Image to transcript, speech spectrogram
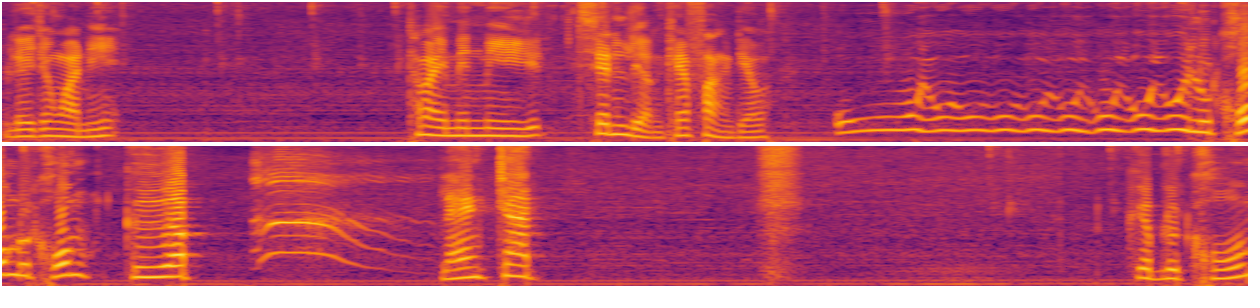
ปเลยจังหวะนี้ทำไมมันมีเส้นเหลืองแค่ฝั่งเดียวอุ้ยอุ้ยอุ้ยอุ้ยอุ้ยอุ้ยอุ้ยหลุดโค้งหลุดโค้งเกือบ แรงจัด เกือบหลุดโค้ง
